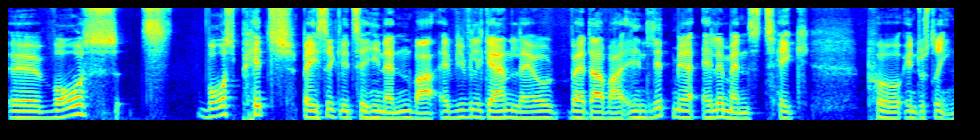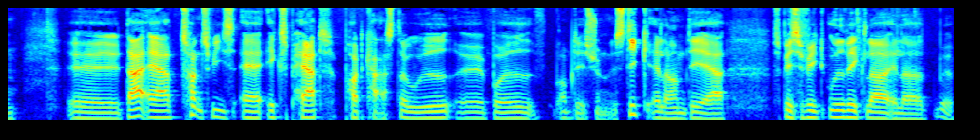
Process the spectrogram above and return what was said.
Øh, vores, vores pitch basically til hinanden var, at vi ville gerne lave, hvad der var en lidt mere allemands take på industrien. Øh, der er tonsvis af ekspert-podcasts derude, øh, både om det er journalistik, eller om det er specifikt udviklere eller øh,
